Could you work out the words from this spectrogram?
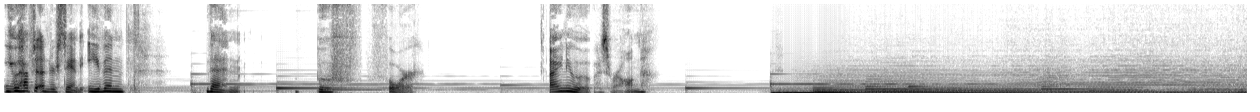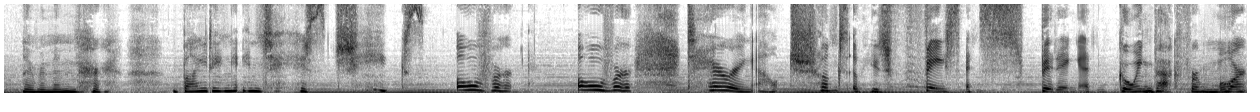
You have to understand, even then, before, I knew it was wrong. I remember biting into his cheeks over over, tearing out chunks of his face and spitting and going back for more.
